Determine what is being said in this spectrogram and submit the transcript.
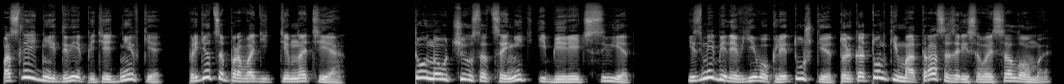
последние две пятидневки придется проводить в темноте. То научился ценить и беречь свет. Из мебели в его клетушке только тонкий матрас из рисовой соломы,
